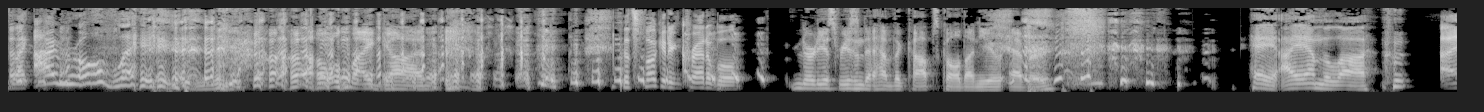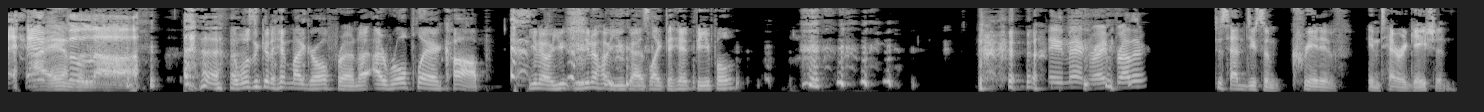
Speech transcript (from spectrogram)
Like I'm role playing. oh my god! that's fucking incredible. Nerdiest reason to have the cops called on you ever. hey, I am the law. I am, I am the, the law. I wasn't gonna hit my girlfriend. I, I role play a cop. You know, you you know how you guys like to hit people. Amen, right, brother? Just had to do some creative interrogation.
